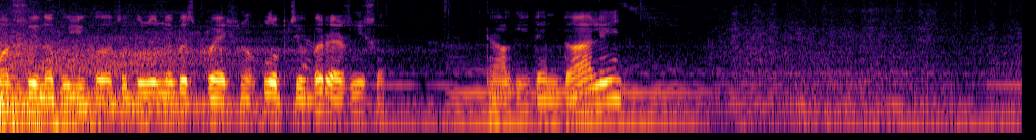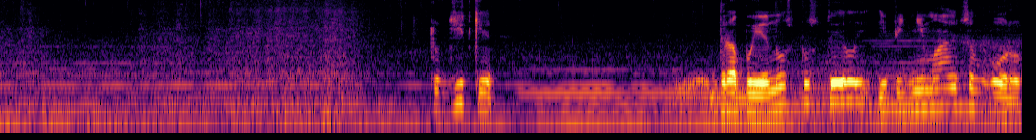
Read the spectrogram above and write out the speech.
Машина поїхала, це було небезпечно. Хлопці, обережніше. Так, йдемо далі. Тут дітки драбину спустили і піднімаються вгору.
